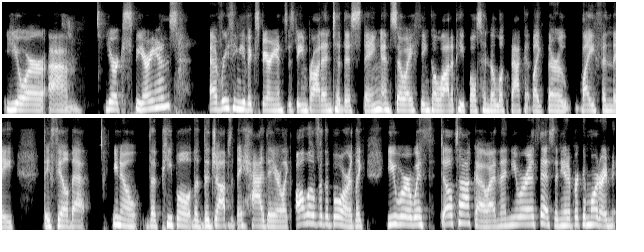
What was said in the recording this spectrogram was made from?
your um your experience everything you've experienced is being brought into this thing. And so i think a lot of people tend to look back at like their life and they they feel that you know, the people, the, the jobs that they had, they are like all over the board. Like you were with Del Taco and then you were at this and you had a brick and mortar. And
